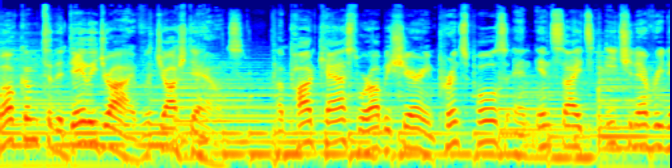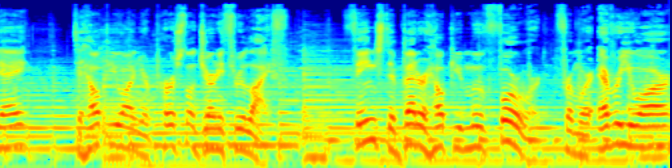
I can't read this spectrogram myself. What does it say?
Welcome to the Daily Drive with Josh Downs, a podcast where I'll be sharing principles and insights each and every day to help you on your personal journey through life. Things to better help you move forward from wherever you are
